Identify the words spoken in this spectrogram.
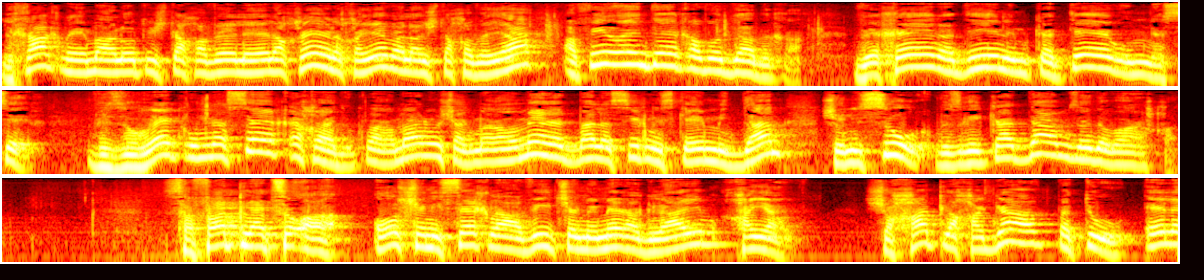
לכך נאמר לא תשתחווה לאל אחר, לחייב על ההשתחוויה, אפילו אין דרך עבודה בכך. וכן הדין למקטר ומנסך, וזורק ומנסך אחד הוא. כבר אמרנו שהגמרא אומרת, בא להסיך נזקיהם מדם, שניסוך וזריקת דם זה דבר אחד. שפת לצואה, או שניסך לעביד של מימי רגליים, חייב. שחט לחגיו פטור, אלא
